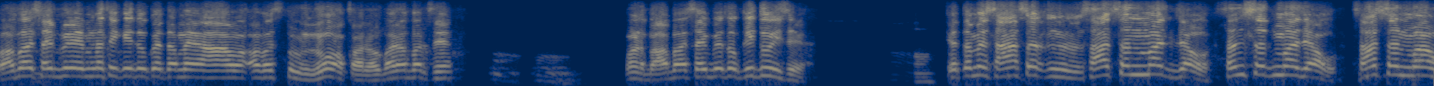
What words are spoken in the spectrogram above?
બાબા સાહેબે એમ નથી કીધું કે તમે આ આ વસ્તુ ન કરો બરાબર છે? પણ બાબા સાહેબે તો કીધું છે. કે તમે શાસન શાસનમાં જ જાઓ સંસદમાં જાઓ શાસનમાં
